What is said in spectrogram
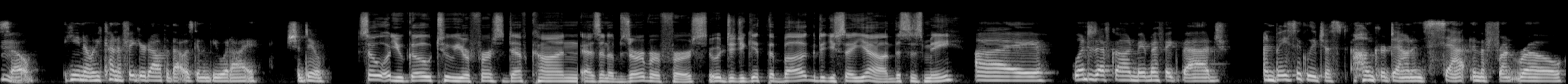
Hmm. So, you know, he kind of figured out that that was going to be what I should do. So you go to your first DEF CON as an observer first. Did you get the bug? Did you say, yeah, this is me? I went to DEF CON, made my fake badge, and basically just hunkered down and sat in the front row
